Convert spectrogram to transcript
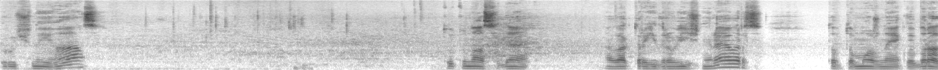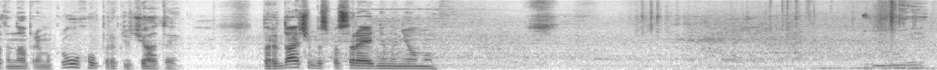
Ручний газ. Тут у нас іде електрогідравлічний реверс. Тобто можна як вибирати напрямок руху, переключати передачі безпосередньо на ньому. Ну і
